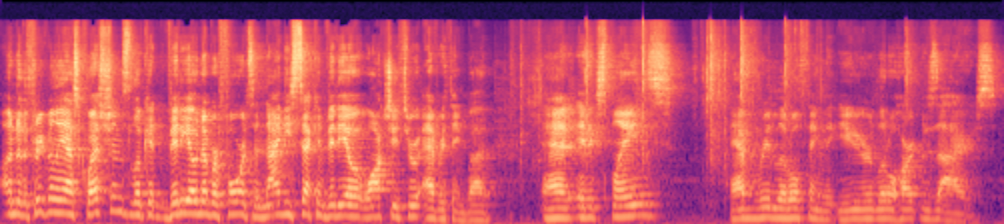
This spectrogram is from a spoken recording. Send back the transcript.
under the frequently asked questions. Look at video number four. It's a 90 second video. It walks you through everything, bud, and it explains every little thing that your little heart desires.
